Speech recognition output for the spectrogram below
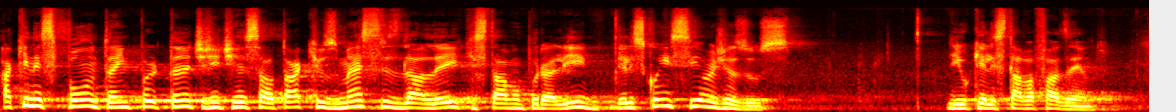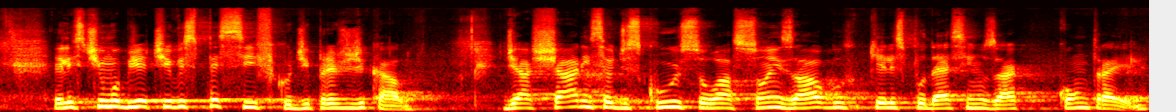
Aqui nesse ponto é importante a gente ressaltar que os mestres da lei que estavam por ali, eles conheciam Jesus e o que ele estava fazendo. Eles tinham um objetivo específico de prejudicá-lo, de achar em seu discurso ou ações algo que eles pudessem usar contra ele.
